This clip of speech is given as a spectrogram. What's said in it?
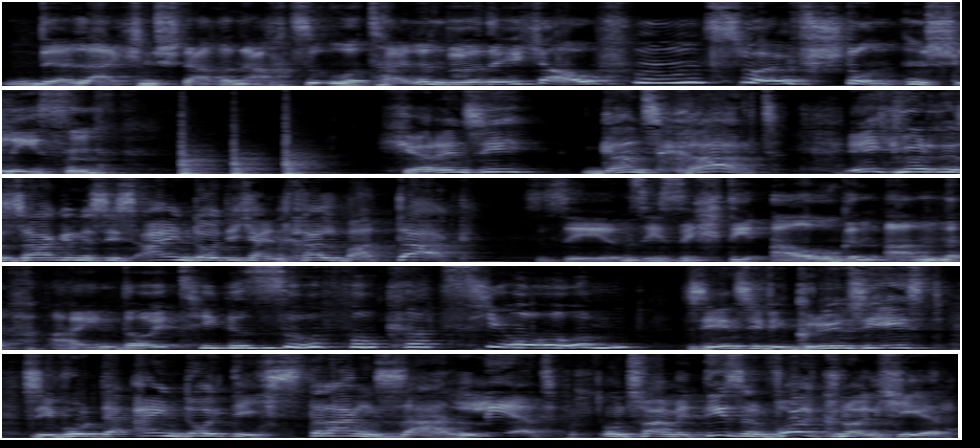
Der Leichenstarre nach zu urteilen, würde ich auf hm, zwölf Stunden schließen. Hören Sie? Ganz hart. Ich würde sagen, es ist eindeutig ein halber Tag. Sehen Sie sich die Augen an. Eindeutige Suffokation. Sehen Sie, wie grün sie ist? Sie wurde eindeutig strangsaliert. Und zwar mit diesem Wollknäuel hier.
